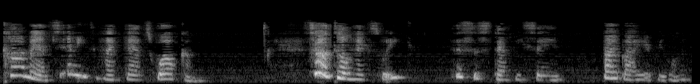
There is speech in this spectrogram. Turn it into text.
comments, anything like that's welcome. So until next week, this is Stephie saying bye bye, everyone.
